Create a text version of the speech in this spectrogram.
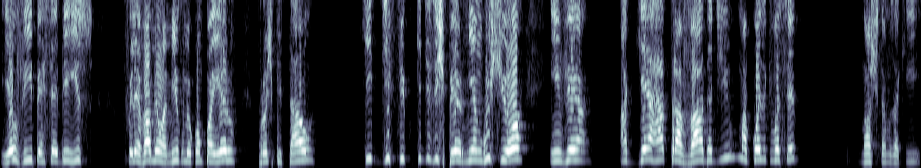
E eu vi, percebi isso. Fui levar meu amigo, meu companheiro, para o hospital. Que, dific... que desespero. Me angustiou em ver a guerra travada de uma coisa que você, nós estamos aqui,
